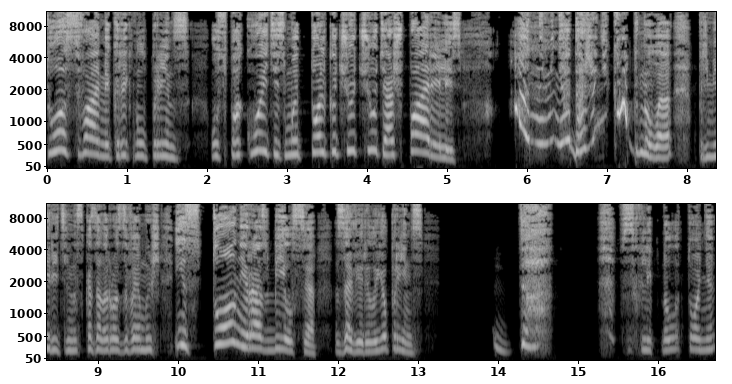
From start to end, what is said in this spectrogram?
что с вами?» — крикнул принц. «Успокойтесь, мы только чуть-чуть ошпарились. «А на меня даже не капнуло!» — примирительно сказала розовая мышь. «И стол не разбился!» — заверил ее принц. «Да!» — всхлипнула Тоня.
